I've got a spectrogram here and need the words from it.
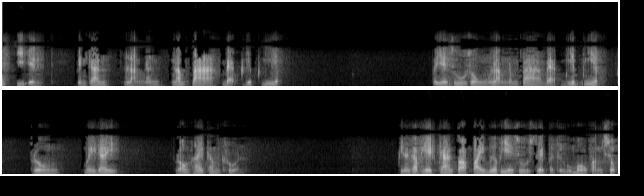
S E N เป็นการหลั่งนั้นน้ำตาแบบเงียบๆพระเยซูทรงหลั่งน้ำตาแบบเงียบๆพระองค์ไม่ได้ร้องไห้คำครวญพี่น้องครับเหตุการณ์ต่อไปเมื่อพระเยซูเสร็จมาถึงอุโมงค์ฝังศพ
